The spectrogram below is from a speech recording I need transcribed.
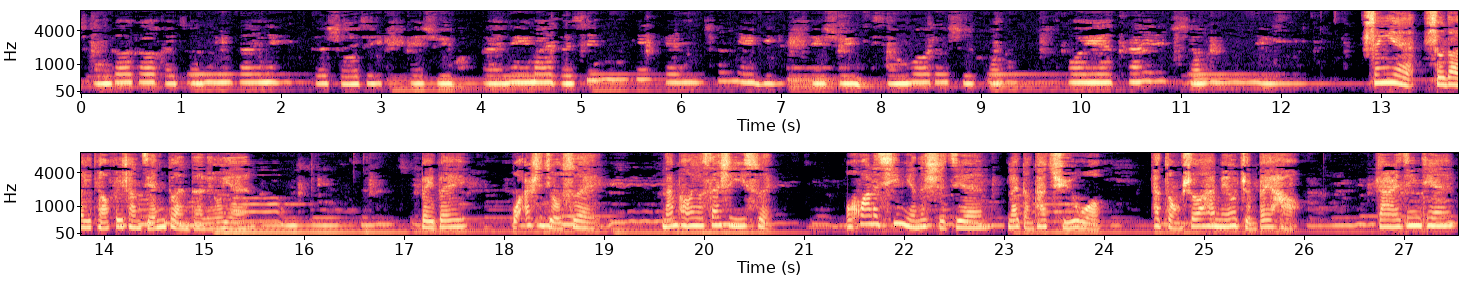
唱的歌还存在你的手机，也许我爱你埋在心底变成秘密，也许你想我的时候，我也在。深夜收到一条非常简短的留言：北北，我二十九岁，男朋友三十一岁。我花了七年的时间来等他娶我，他总说还没有准备好。然而今天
